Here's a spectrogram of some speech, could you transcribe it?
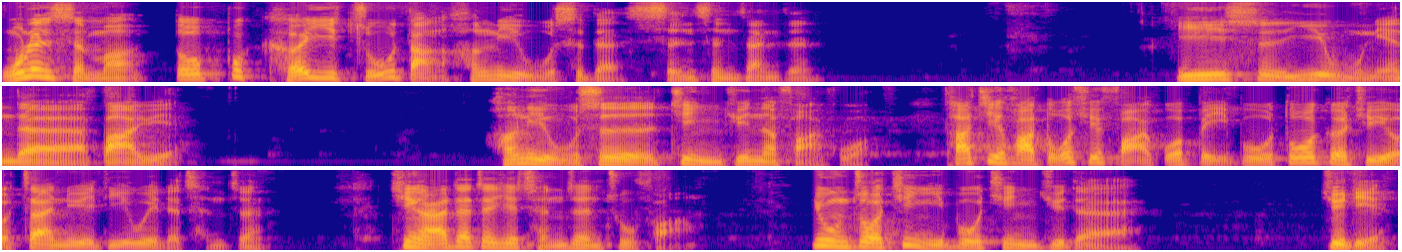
无论什么都不可以阻挡亨利五世的神圣战争。一四一五年的八月，亨利五世进军了法国，他计划夺取法国北部多个具有战略地位的城镇。进而，在这些城镇驻防，用作进一步进据的据点。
